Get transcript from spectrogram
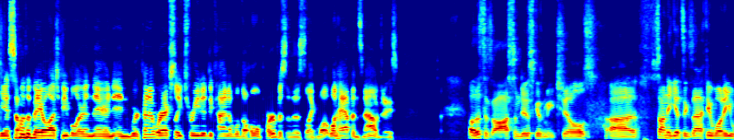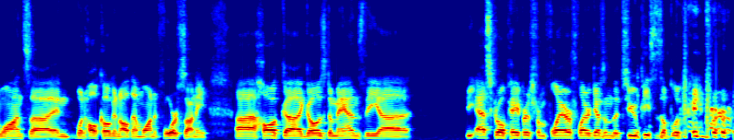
yeah, some of the Baywatch people are in there, and, and we're kind of we're actually treated to kind of well, the whole purpose of this, like what what happens now, Jace? Oh, this is awesome, dude. This gives me chills. Uh, Sonny gets exactly what he wants, uh, and what Hulk Hogan and all them wanted for Sonny. Uh, Hulk uh, goes, demands the uh, the escrow papers from Flair. Flair gives him the two pieces of blue paper.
